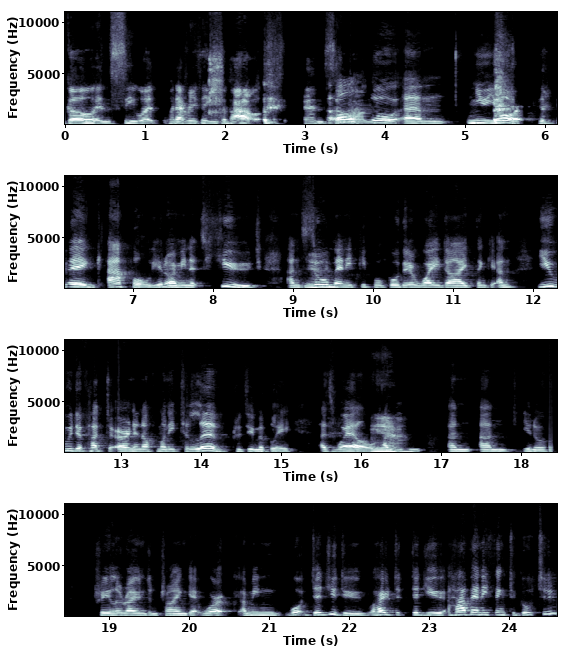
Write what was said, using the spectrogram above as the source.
go and see what what everything's about. and But so, um, also, um, New York, the big apple, you know, I mean, it's huge. And so Yeah. many people go there wide eyed thinking, and you would have had to earn enough money to live, presumably, as well. Yeah. And, and, and, you know, trail around and try and get work. I mean, what did you do? How did, did you have anything to go to?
